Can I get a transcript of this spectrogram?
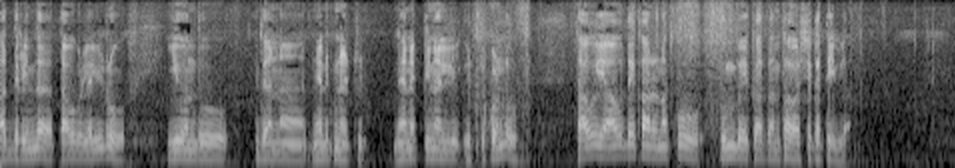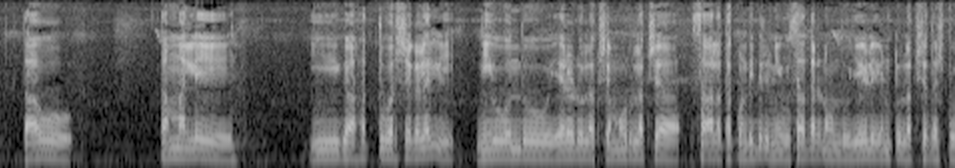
ಆದ್ದರಿಂದ ತಾವುಗಳೆಲ್ಲರೂ ಈ ಒಂದು ಇದನ್ನು ನೆನಪಿನಟ್ಟು ನೆನಪಿನಲ್ಲಿ ಇಟ್ಟುಕೊಂಡು ತಾವು ಯಾವುದೇ ಕಾರಣಕ್ಕೂ ತುಂಬಬೇಕಾದಂಥ ಅವಶ್ಯಕತೆ ಇಲ್ಲ. ತಾವು ತಮ್ಮಲ್ಲಿ ಈಗ ಹತ್ತು ವರ್ಷಗಳಲ್ಲಿ ನೀವು ಒಂದು ಎರಡು ಲಕ್ಷ, ಮೂರು ಲಕ್ಷ ಸಾಲ ತಗೊಂಡಿದ್ರೆ ನೀವು ಸಾಧಾರಣ ಒಂದು ಏಳು, ಎಂಟು ಲಕ್ಷದಷ್ಟು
